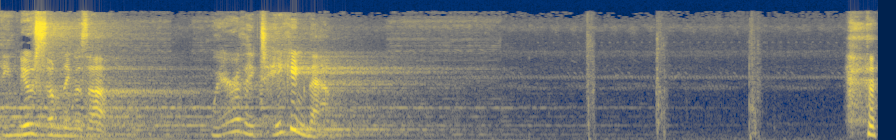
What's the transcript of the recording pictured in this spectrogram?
I knew something was up. Where are they taking them?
